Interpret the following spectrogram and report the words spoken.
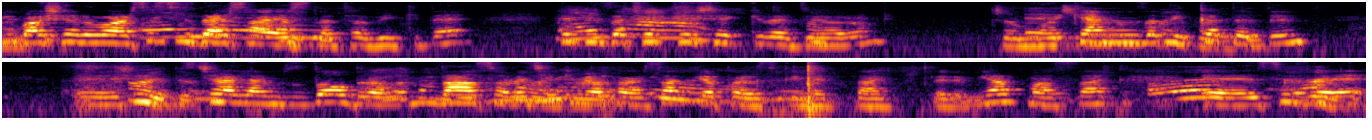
bir başarı varsa sizler sayesinde tabii ki de. Hepinize çok teşekkür ediyorum. E, kendinize dikkat edin. E, şimdi Haydi. çaylarımızı dolduralım. Daha sonra çekim yaparsak yaparız kıymetli takipçilerim. Yapmazsak e, size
